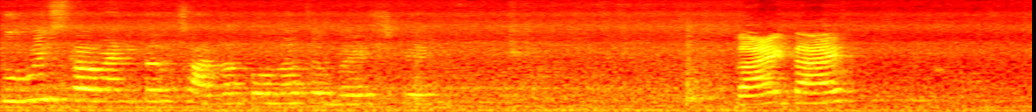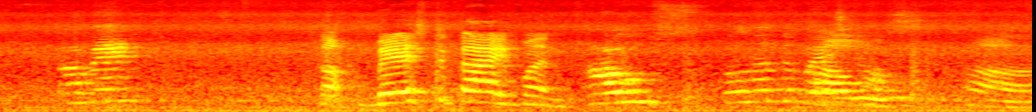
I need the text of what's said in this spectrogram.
तुम्हीच कमेंट तर सांगा कोणाचं बेस्ट आहे? काय काय? बेस्ट काय पण? हाऊस हाऊस हा.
